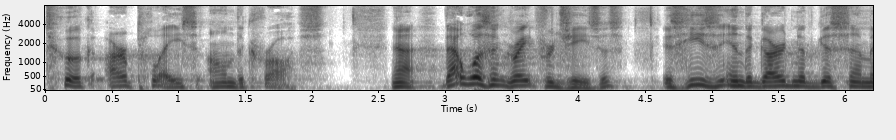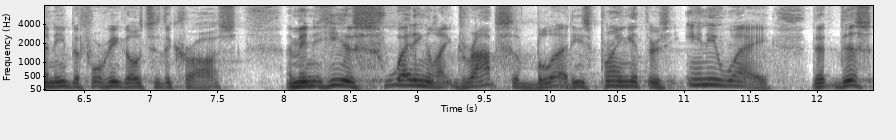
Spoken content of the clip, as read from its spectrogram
took our place on the cross. Now, that wasn't great for Jesus, as he's in the Garden of Gethsemane before he goes to the cross. I mean, he is sweating like drops of blood. He's praying if there's any way that this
